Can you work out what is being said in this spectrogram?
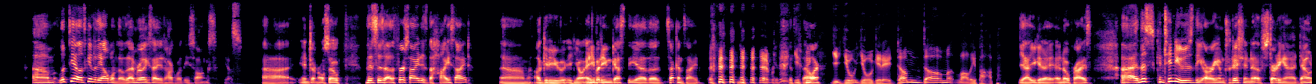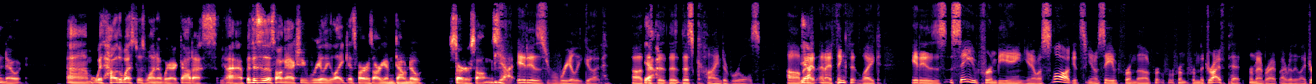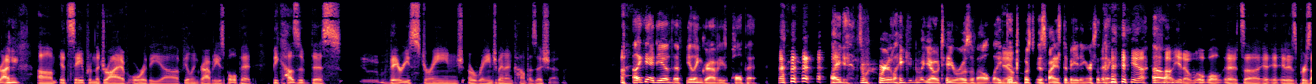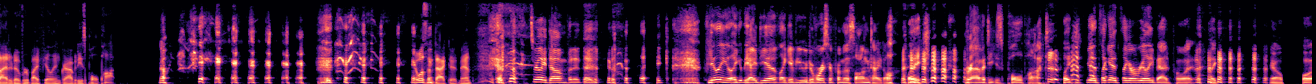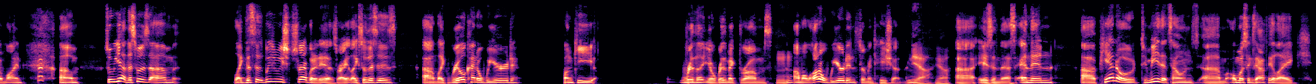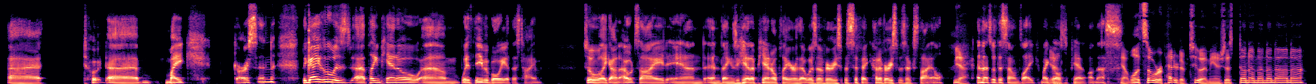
Um, let's yeah, let's get into the album though. I'm really excited to talk about these songs Yes. uh, in general. So this is uh, the first side is the high side. Um, I'll give you you know anybody who can guess the uh, the second side. Every- gets the you, you, you, you will get a dumb, dumb lollipop. Yeah, you get a, a no prize. Uh, and this continues the REM tradition of starting on a down note um, with How the West Was Won and Where It Got Us. Yeah. Uh, but this is a song I actually really like as far as REM down note starter songs. Yeah, it is really good. Uh, this, Yeah. this, this kind of rules. Um, Yeah. and, I, and I think that like it is saved from being you know a slog. It's you know saved from the fr- fr- from from the drive pit. Remember, I, I really like drive. Mm-hmm. Um, it's saved from the drive or the uh, feeling gravity's pulpit because of this very strange arrangement and composition. I like the idea of the feeling gravity's pulpit. Like it's where like you know Teddy Roosevelt like Yeah. did most of his finest debating or something. yeah, Um, uh, you know, well, it's uh, it, it is presided over by feeling gravity's pole pot. No, it wasn't that good, man. no, it's really dumb, but it's like feeling like the idea of like if you divorce it from the song title, like gravity's Pol Pot. Like it's like it's like a really bad poet, like you know, poem line. Um, so yeah, this was um, like this is we we should describe what it is, right? Like so this is um like real kind of weird, funky rhythm, you know, rhythmic drums. Mhm. Um, a lot of weird instrumentation Yeah, yeah. uh, is in this, and then uh, piano to me that sounds um, almost exactly like uh, to, uh, Mike Garson, the guy who was uh, playing piano um, with David Bowie at this time. So like on outside and and things, he had a piano player that was a very specific had a very specific style, Yeah. and that's what this sounds like. Mike Yeah. Mills' piano on this. Yeah. Well, it's so repetitive too. I mean, it's just no no no no no no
